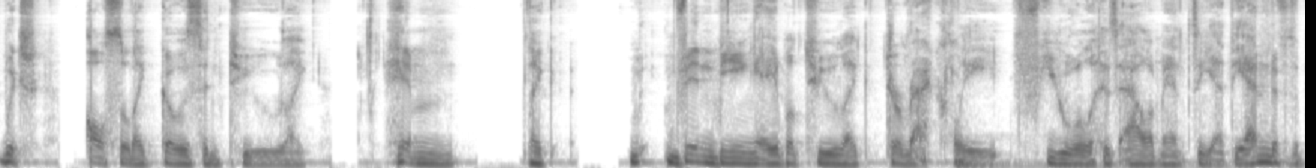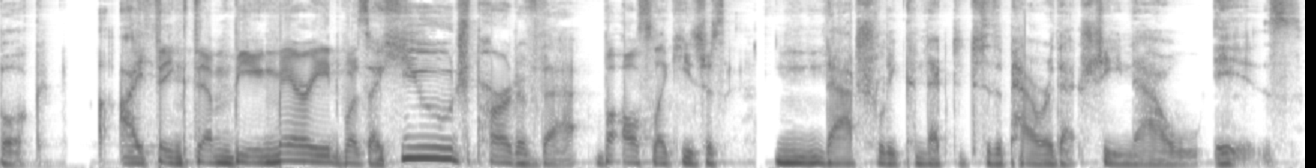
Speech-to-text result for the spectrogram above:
which also like goes into like him like Vin being able to like directly fuel his allomancy at the end of the book I think them being married was a huge part of that, but also like he's just naturally connected to the power that she now is.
